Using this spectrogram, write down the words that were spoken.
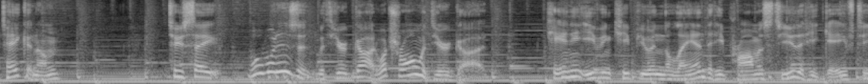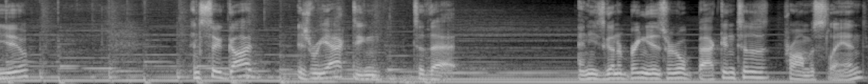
taken them, to say, well, what is it with your God? What's wrong with your God? Can He even keep you in the land that He promised to you, that He gave to you? And so God is reacting to that. And He's going to bring Israel back into the promised land.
